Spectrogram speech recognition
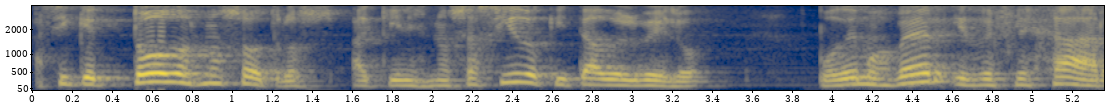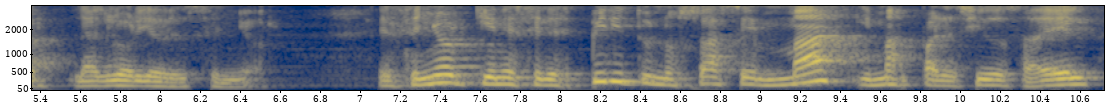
Así que todos nosotros, a quienes nos ha sido quitado el velo, podemos ver y reflejar la gloria del Señor. El Señor, quien es el Espíritu, nos hace más y más parecidos a Él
